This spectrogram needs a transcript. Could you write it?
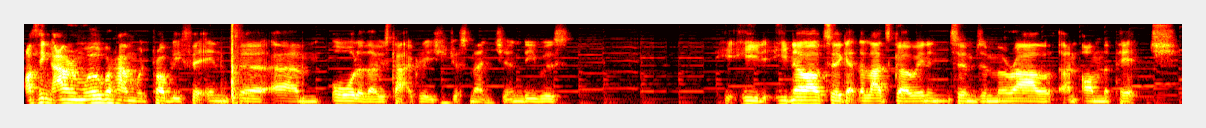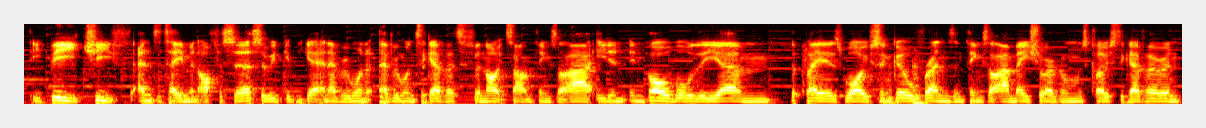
I think Aaron Wilbraham would probably fit into um, all of those categories you just mentioned. He was he he know how to get the lads going in terms of morale and on the pitch. He'd be chief entertainment officer, so he'd be getting everyone everyone together for nights out and things like that. He'd involve all the um, the players' wives and girlfriends and things like that. Made sure everyone was close together, and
